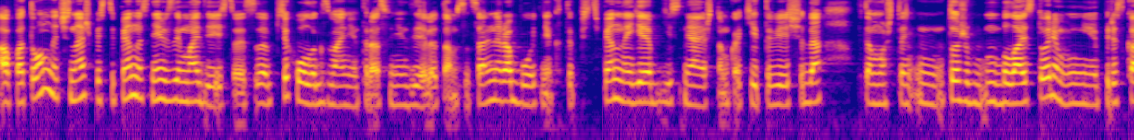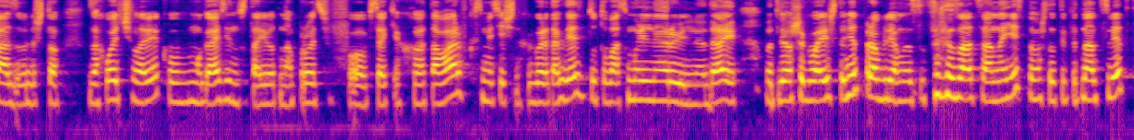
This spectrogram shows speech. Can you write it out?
а потом начинаешь постепенно с ней взаимодействовать. Психолог звонит раз в неделю, там, социальный работник, ты постепенно ей объясняешь там какие-то вещи, да, потому что тоже была история, мне пересказывали, что заходит человек в магазин, встает напротив э, всяких э, товаров косметичных и говорит, а где тут у вас мыльная рыльная, да, и вот Леша говорит, что нет проблемы, социализация она есть, потому что ты 15 лет,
